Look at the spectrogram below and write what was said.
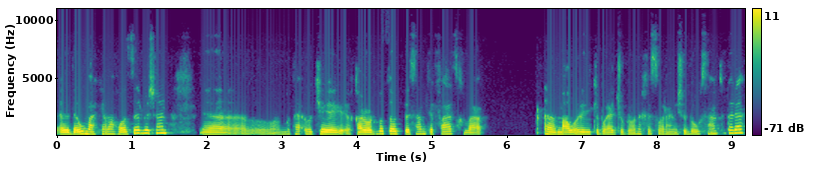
در اون محکمه حاضر بشن که قرارداد داد به سمت فتح و مواردی که باید جبران خساره می‌شد به او سمت بره.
